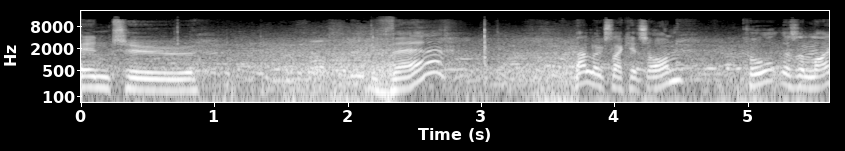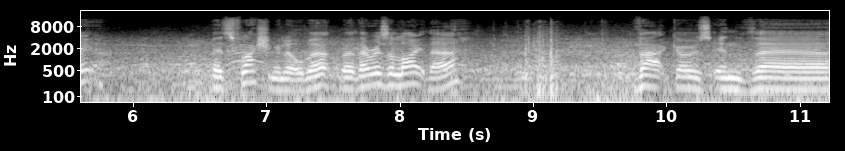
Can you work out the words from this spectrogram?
into there. That looks like it's on. Cool, there's a light. It's flashing a little bit, but there is a light there. That goes in there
